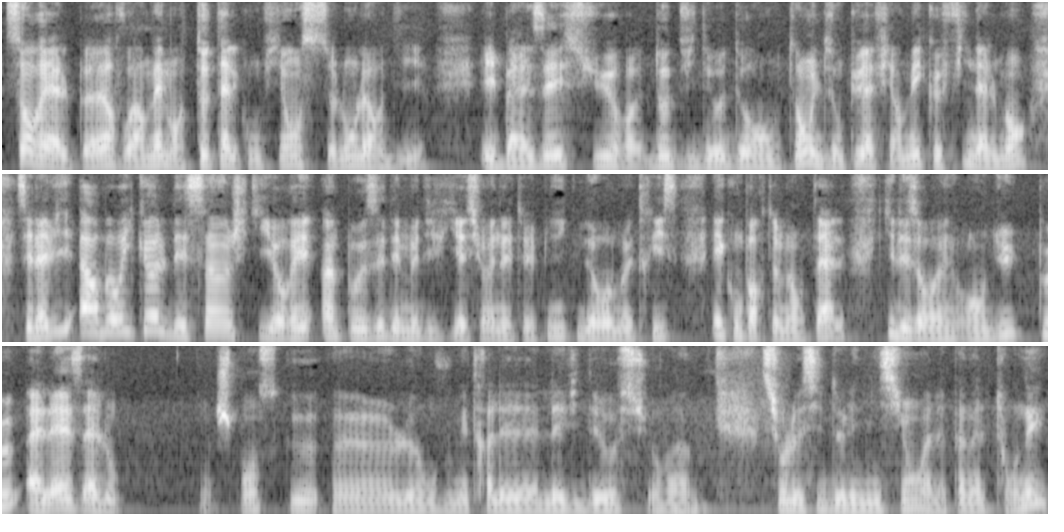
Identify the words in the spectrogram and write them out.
sans réelle peur, voire même en totale confiance selon leur dire. Et basé sur d'autres vidéos d'orang-outans, ils ont pu affirmer que finalement, c'est la vie arboricole des singes qui aurait imposé des modifications anatomiques, neuromotrices et comportementales qui les auraient rendus peu à l'aise à l'eau. Je pense que euh, vous mettra la, vidéo sur, euh, sur le site de l'émission, elle a pas mal tourné.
